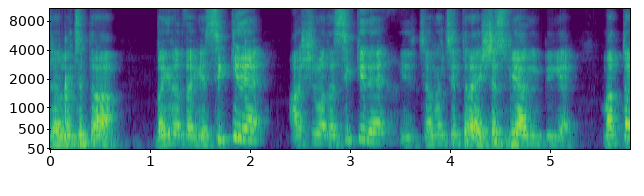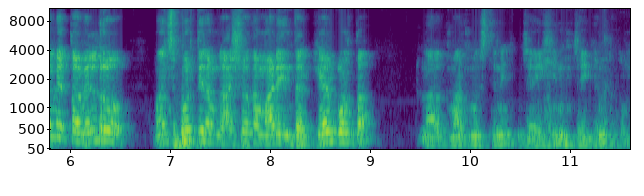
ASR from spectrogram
ಚಲನಚಿತ್ರ ಭಗೀರಥಗೆ ಸಿಕ್ಕಿದೆ, ಆಶೀರ್ವಾದ ಸಿಕ್ಕಿದೆ. ಈ ಚಲನಚಿತ್ರ ಯಶಸ್ವಿ ಆಗಿಗೆ ಮತ್ತೊಮ್ಮೆ ತಾವೆಲ್ಲರೂ ಮನಸ್ಫೂರ್ತಿ ನಮ್ಗೆ ಆಶೀರ್ವಾದ ಮಾಡಿ ಅಂತ ಕೇಳ್ಕೊಳ್ತಾ ನಾಲ್ಕು ಮಾತು ಮುಗಿಸ್ತೀನಿ ಜೈ ಹಿಂದ್ ಜೈ ಕರ್ನಾಟಕ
